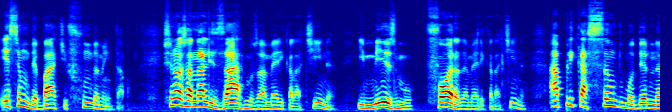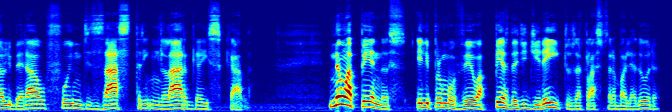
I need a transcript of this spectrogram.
Esse é um debate fundamental. Se nós analisarmos a América Latina, e mesmo fora da América Latina, a aplicação do modelo neoliberal foi um desastre em larga escala. Não apenas ele promoveu a perda de direitos da classe trabalhadora,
